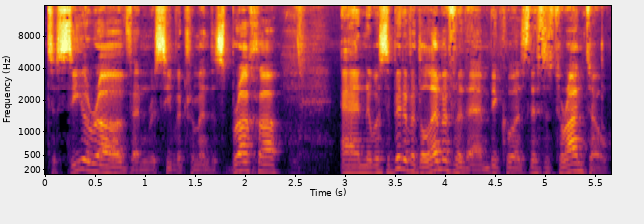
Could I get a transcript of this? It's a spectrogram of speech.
to see a Rav and receive a tremendous bracha. And it was a bit of a dilemma for them because this is Toronto.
